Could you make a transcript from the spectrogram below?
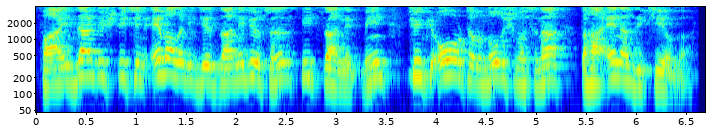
faizler düştüğü için ev alabileceğiz zannediyorsanız hiç zannetmeyin. Çünkü o ortamın oluşmasına daha en az 2 yıl var.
